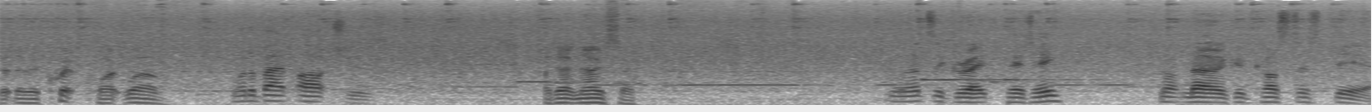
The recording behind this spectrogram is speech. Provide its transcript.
but they're equipped quite well. What about archers? I don't know, sir. Well, that's a great pity. Not knowing could cost us dear.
